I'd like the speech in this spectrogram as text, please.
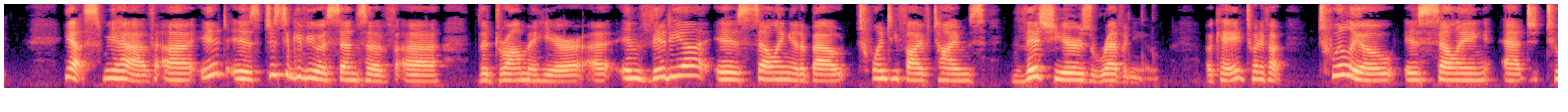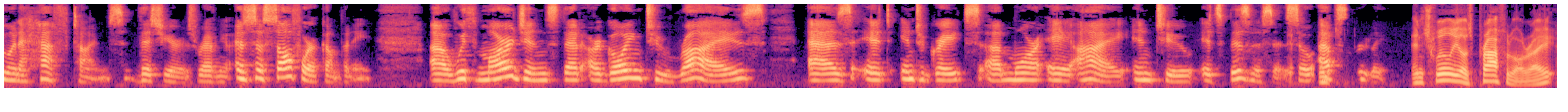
Yes, we have. Uh, it is just to give you a sense of uh, the drama here. Uh, Nvidia is selling at about 25 times this year's revenue. Okay, 25. Twilio is selling at two and a half times this year's revenue. It's a software company uh, with margins that are going to rise as it integrates uh, more AI into its businesses. So, absolutely. And Twilio is profitable, right?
